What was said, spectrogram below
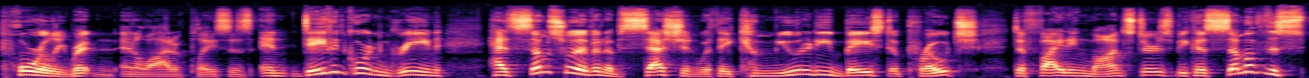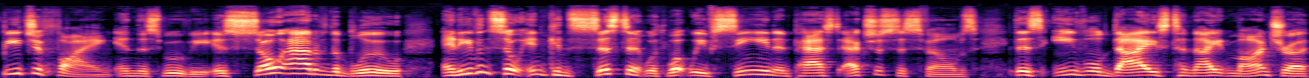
poorly written in a lot of places. And David Gordon Green has some sort of an obsession with a community based approach to fighting monsters because some of the speechifying in this movie is so out of the blue and even so inconsistent with what we've seen in past Exorcist films. This evil dies tonight mantra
